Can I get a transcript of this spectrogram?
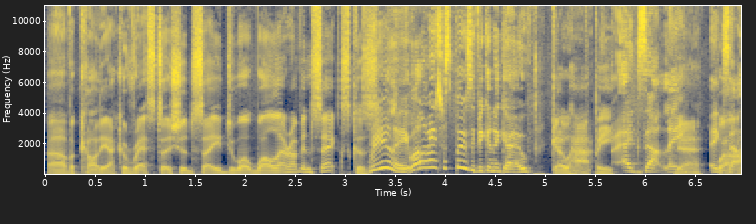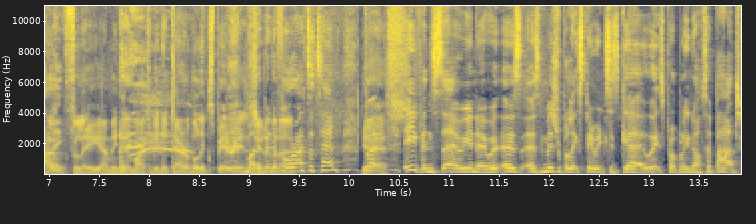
uh, of a cardiac arrest, I should say, while while they're having sex. Because Really? Well, I mean, I suppose if you're going to go, go happy. exactly. Yeah. Exactly. Well, hopefully. I mean, it might have been a terrible experience. Might you have been a four know. out of ten. But Yes. even so, you know, as, as miserable experiences go, it's probably not a bad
